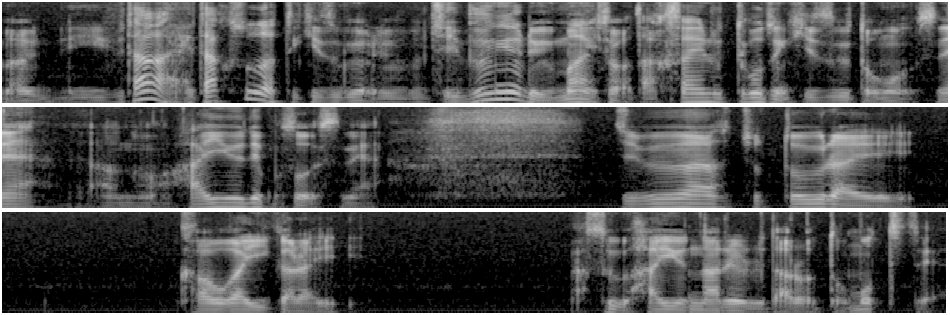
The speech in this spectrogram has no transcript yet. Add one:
ー、まあ、歌が下手くそだって気づくよりも自分より上手い人がたくさんいるってことに気づくと思うんですね。あの俳優でもそうですね。自分はちょっとぐらい顔がいいからすぐ俳優になれるだろうと思ってて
